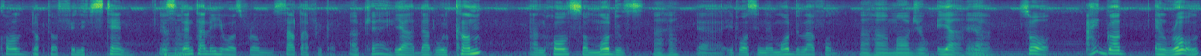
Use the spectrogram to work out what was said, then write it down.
called Dr. Philip Sten. Incidentally, he was from South Africa. Okay. Yeah, that will come and hold some modules. Uh huh. Uh, it was in a modular form. Uh huh. Module. Yeah, Yeah. yeah. So I got enrolled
